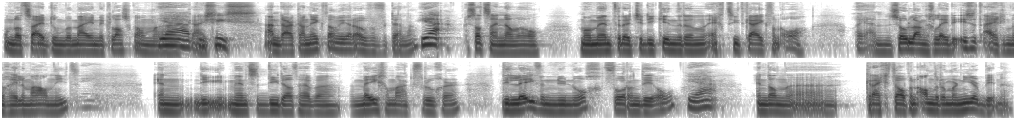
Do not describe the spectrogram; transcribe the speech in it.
omdat zij toen bij mij in de klas kwam. eh, ja, kijken. precies. En daar kan ik dan weer over vertellen. Ja, Dus dat zijn dan wel momenten dat je die kinderen dan echt ziet kijken van... oh, oh ja, en zo lang geleden is het eigenlijk nog helemaal niet. En die mensen die dat hebben meegemaakt vroeger... die leven nu nog voor een deel. ja. En dan eh, krijg je het wel op een andere manier binnen.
